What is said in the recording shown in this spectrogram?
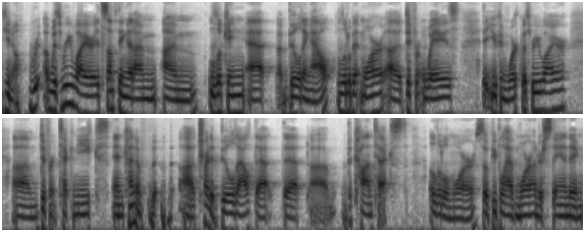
you know re- with rewire it's something that i'm i'm looking at building out a little bit more uh, different ways that you can work with rewire um, different techniques and kind of uh, try to build out that that uh, the context a little more, so people have more understanding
